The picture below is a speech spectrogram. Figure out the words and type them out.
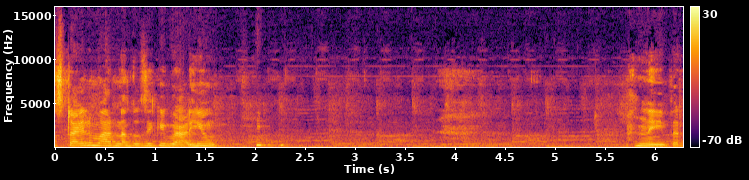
ਸਟਾਈਲ ਮਾਰਨਾ ਤੁਸੀਂ ਕਿ ਵਾਲੀਓ? ਨਹੀਂ, ਪਰ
